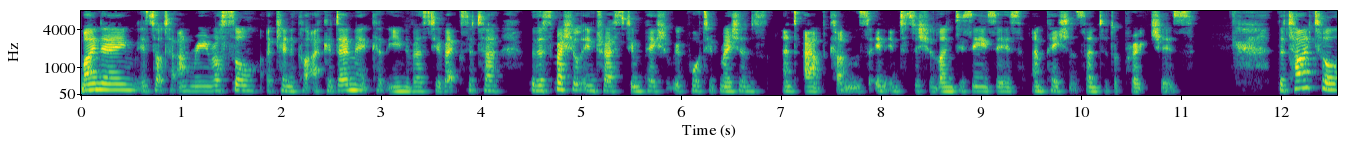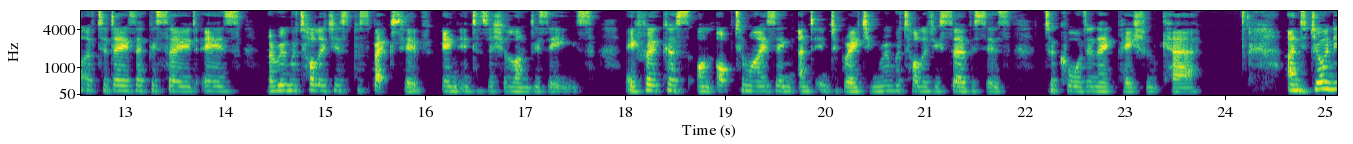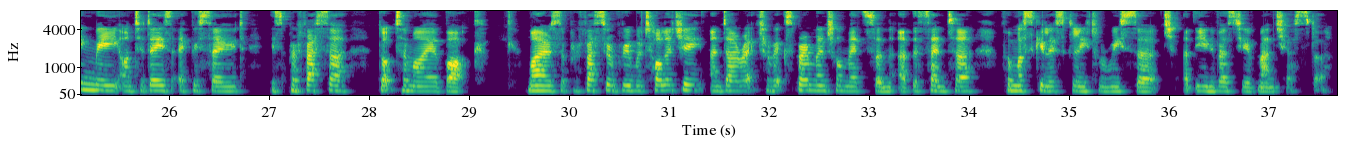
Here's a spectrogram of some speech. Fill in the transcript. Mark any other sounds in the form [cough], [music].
My name is Dr. Anne-Marie Russell, a clinical academic at the University of Exeter with a special interest in patient reported measures and outcomes in interstitial lung diseases and patient centered approaches. The title of today's episode is A Rheumatologist's Perspective in Interstitial Lung Disease, a focus on optimizing and integrating rheumatology services to coordinate patient care. And joining me on today's episode is Professor Dr. Maya Buch. Maya is a professor of rheumatology and director of experimental medicine at the Centre for Musculoskeletal Research at the University of Manchester.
